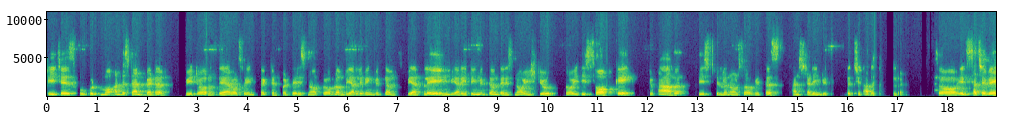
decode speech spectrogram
teachers who could more understand better, we told they are also infected, but there is no problem. We are living with them. We are playing. We are eating with them. There is no issue. So it is okay to have these children also with us and studying with the chil- other children. So in such a way,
